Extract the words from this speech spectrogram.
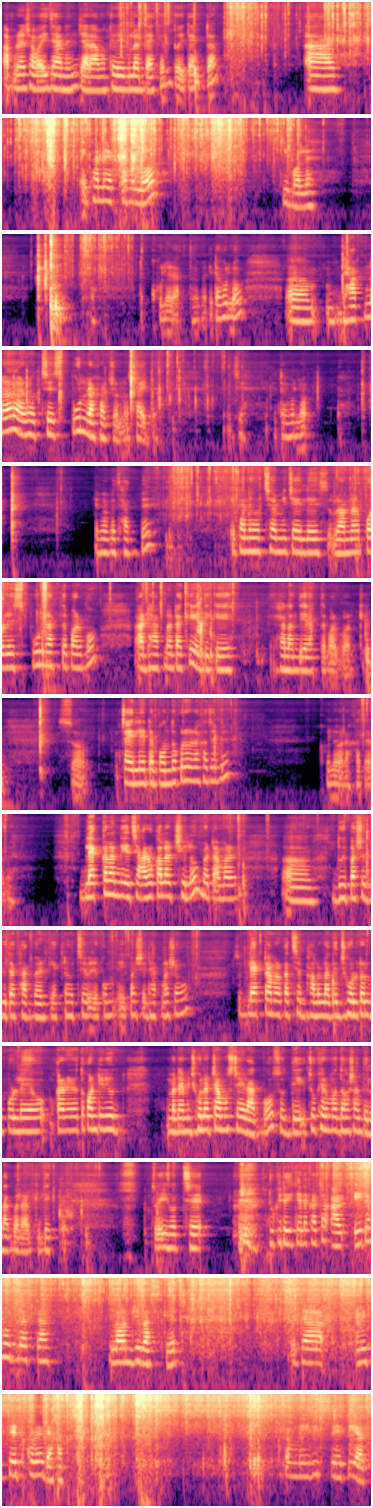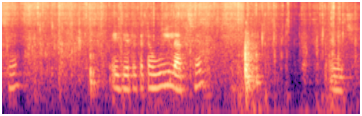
আপনারা সবাই জানেন, যারা আমাকে রেগুলার দেখেন, তো এটা একটা। আর এখানে একটা হলো, কি বলে? খুলে রাখতে হবে। এটা হলো ঢাকনা আর হচ্ছে স্পুন রাখার জন্য সাইডে। যে, এটা হলো এভাবে থাকবে। এখানে হচ্ছে আমি চাইলে রান্নার পরে স্পুন রাখতে পারব আর ঢাকনাটাকে এদিকে হেলান দিয়ে রাখতে পারব আর কি। সো চাইলে এটা বন্ধ করেও রাখা যাবে, খুলেও রাখা যাবে। ব্ল্যাক কালার নিয়েছি, আরও কালার ছিল বাট আমার দুই পাশে দুইটা থাকবে আর কি। একটা হচ্ছে এরকম এই পাশে ঢাকনা সহ সো ব্ল্যাকটা আমার কাছে ভালো লাগে, ঝোল টোল পড়লেও, কারণ এটা তো কন্টিনিউ মানে আমি ঝোলের চামচটাই রাখব। সো চোখের মধ্যে অশান্তি লাগবে না আর কি দেখতে। তো এই হচ্ছে টুকিটাকি কেনাকাটা। আর এইটা হচ্ছে একটা লন্ড্রি বাস্কেট। এটা আমি সেট করে দেখাচ্ছি। এটা মেবি সেটই আছে। এই যে এটাতে একটা হুইল আছে। এই যে।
